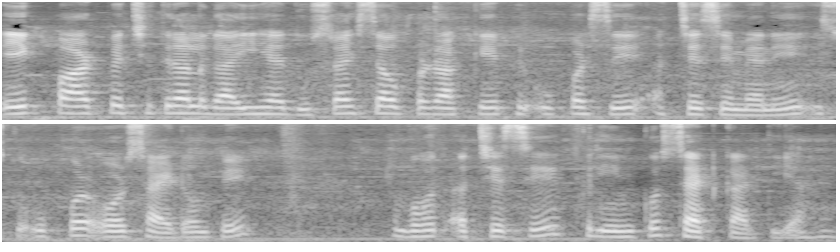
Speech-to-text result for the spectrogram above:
एक पार्ट पे अच्छी तरह लगाई है, दूसरा हिस्सा ऊपर रख के, फिर ऊपर से अच्छे से मैंने इसको ऊपर और साइडों पे बहुत अच्छे से क्रीम को सेट कर दिया है।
